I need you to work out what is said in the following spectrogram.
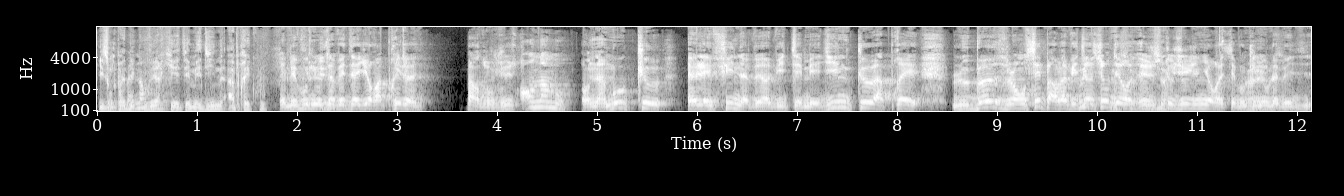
Ils n'ont pas bah découvert qui était Médine après coup. Mais vous nous avez d'ailleurs appris Pardon, juste. En un mot. En un mot, que LFI n'avait invité Médine que après le buzz lancé par l'invitation des. Ce que j'ai ignoré, c'est vous qui nous l'avez dit.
